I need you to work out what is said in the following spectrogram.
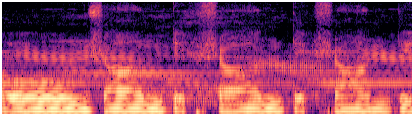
ओम शांति शांति शांति।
